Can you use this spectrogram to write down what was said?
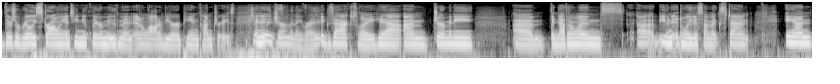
there's a really strong anti-nuclear movement in a lot of European countries. Particularly Germany, right? Exactly. Yeah. Um, Germany, um, the Netherlands, uh, even Italy to some extent. And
